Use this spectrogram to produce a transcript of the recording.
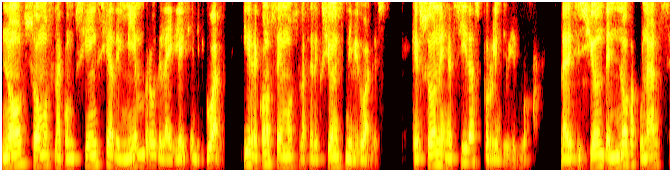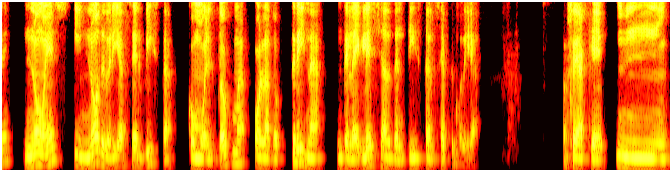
no somos la conciencia del miembro de la iglesia individual y reconocemos las elecciones individuales, que son ejercidas por el individuo. La decisión de no vacunarse no es y no debería ser vista como el dogma o la doctrina de la iglesia adventista del séptimo día. O sea que mmm,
